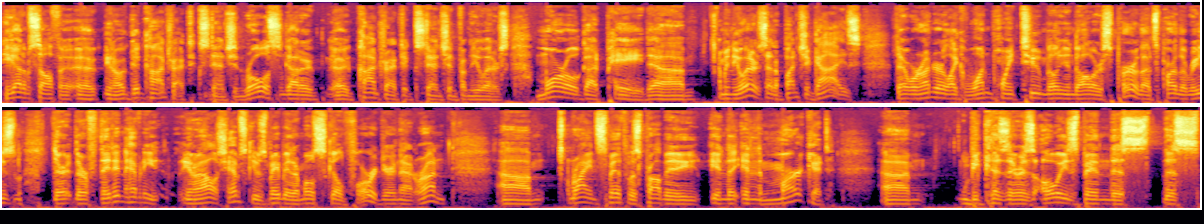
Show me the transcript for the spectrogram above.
He got himself a, a you know a good contract extension. Roloson got a, a, contract extension from the Oilers. Morrow got paid. Um, I mean, the Oilers had a bunch of guys that were under like 1.2 million dollars per. That's part of the reason they're, they're they didn't have any. You know, Ales Hemsky was maybe their most skilled forward during that run. Um, Ryan Smyth was probably in the in the market um, because there has always been this this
